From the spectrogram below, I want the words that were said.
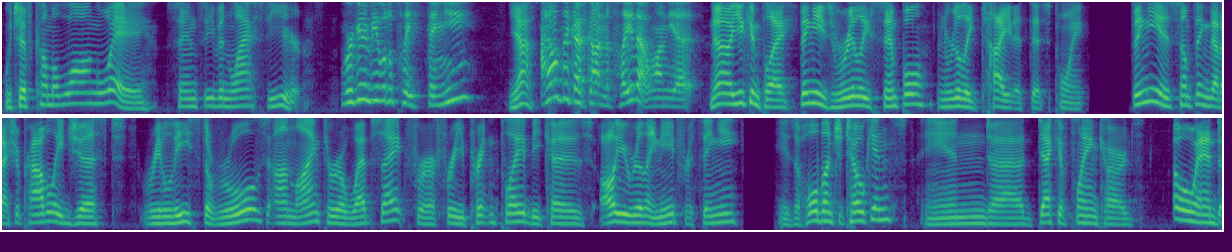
which have come a long way since even last year. We're going to be able to play Thingy? Yeah, I don't think I've gotten to play that one yet. no, you can play. Thingy's really simple and really tight at this point. Thingy is something that I should probably just release the rules online through a website for a free print and play because all you really need for Thingy is a whole bunch of tokens and a deck of playing cards. Oh, and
